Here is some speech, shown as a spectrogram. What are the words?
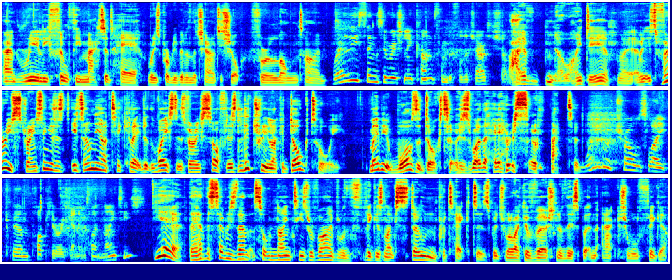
and really filthy matted hair, where he's probably been in the charity shop for a long time. Where do these things originally come from before the charity shop? I have no idea, mate. I mean, it's a very strange thing. Is it's only articulated at the waist. and It's very soft. It's literally like a dog toy. Maybe it was a dog toy, which is why the hair is so matted. When were trolls like um, popular again? It was like nineties. Yeah, they had the 70s, they had that sort of 90s revival with figures like Stone Protectors, which were like a version of this but an actual figure.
